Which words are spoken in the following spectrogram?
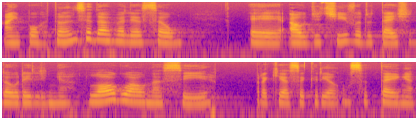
a importância da avaliação é, auditiva do teste da orelhinha logo ao nascer, para que essa criança tenha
